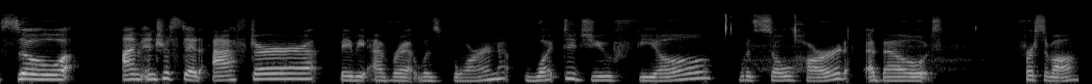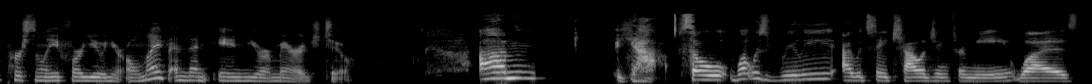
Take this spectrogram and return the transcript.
So, I'm interested after baby Everett was born, what did you feel was so hard about, first of all, personally for you in your own life and then in your marriage too? Um, yeah. So what was really, I would say, challenging for me was,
